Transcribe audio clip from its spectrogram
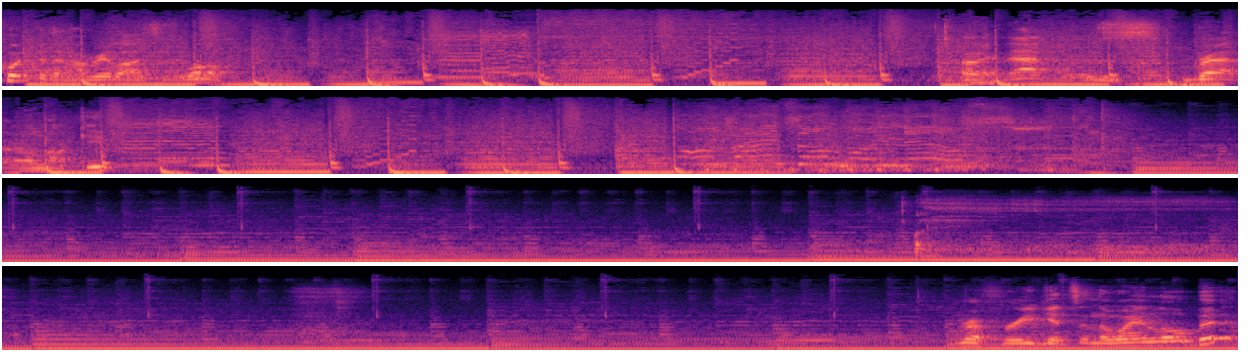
Quicker than I realized as well. Alright, that was rather unlucky. Referee gets in the way a little bit.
